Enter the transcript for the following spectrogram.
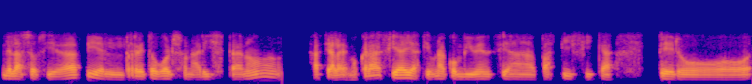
de la sociedad y el reto bolsonarista, ¿no? Hacia la democracia y hacia una convivencia pacífica, pero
